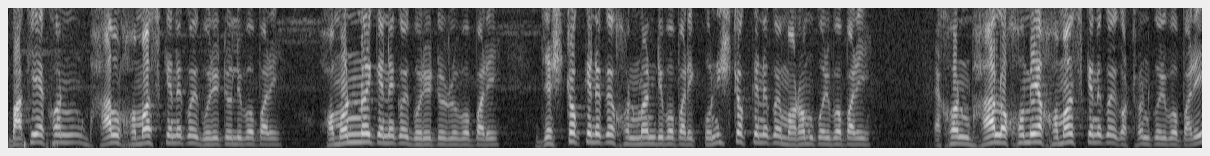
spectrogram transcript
বাকী এখন ভাল সমাজ কেনেকৈ গঢ়ি তুলিব পাৰি সমন্বয় কেনেকৈ গঢ়ি তুলিব পাৰি জ্যেষ্ঠক কেনেকৈ সন্মান দিব পাৰি কনিষ্ঠক কেনেকৈ মৰম কৰিব পাৰি এখন ভাল অসমীয়া সমাজ কেনেকৈ গঠন কৰিব পাৰি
